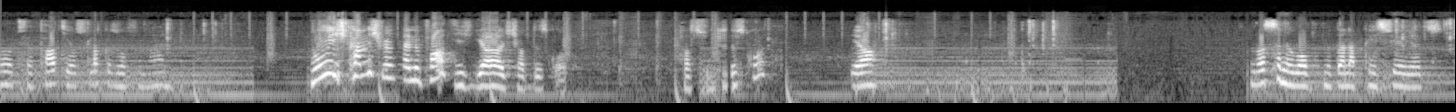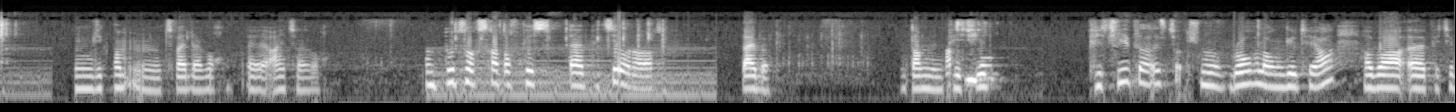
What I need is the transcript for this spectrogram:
Oh, für Party aus Lack gesoffen, nein. Junge, ich kann nicht mehr eine Party. Ja, ich hab Discord. Hast du Discord? Ja. Was denn überhaupt mit deiner PS4 jetzt? Hm, Die kommt in zwei, drei Wochen. Äh, ein, zwei Wochen. Und du zockst gerade auf PS, äh, PC oder was? Bleibe. Und dann mit Was PC. da ist nur Brawler und GTA, aber äh, PC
